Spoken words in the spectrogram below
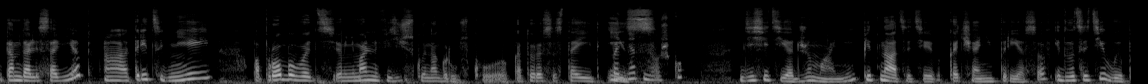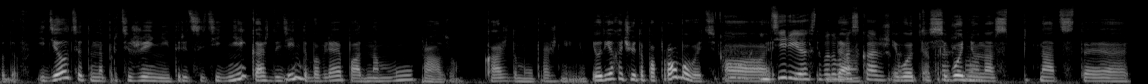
и там дали совет а, 30 дней попробовать минимальную физическую нагрузку, которая состоит Поднять из ножку. 10 отжиманий, 15 качаний прессов и 20 выпадов. И делать это на протяжении 30 дней, каждый день добавляя по одному разу каждому упражнению. И вот я хочу это попробовать. а, Интересно, потом да. расскажешь. И вот сегодня прошло. у нас 15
